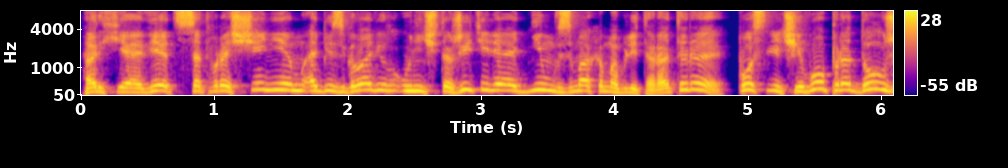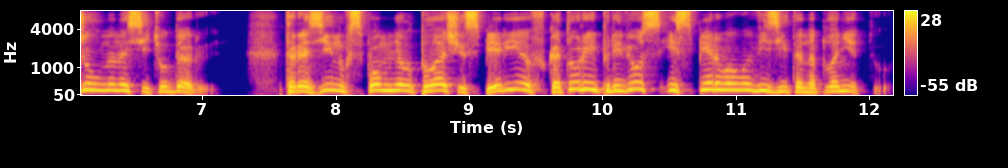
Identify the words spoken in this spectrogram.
Археовед с отвращением обезглавил уничтожителя одним взмахом облитератора, после чего продолжил наносить удары. Таразин вспомнил плащ из перьев, который привез из первого визита на планету.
